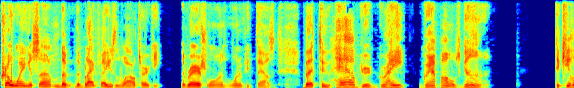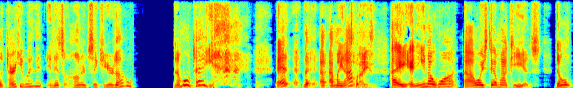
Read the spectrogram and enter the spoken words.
Crow wing is something. The, the black phase of the wild turkey the rarest one, one in 50,000. But to have your great grandpa's gun to kill a turkey with it, and it's 106 years old, I'm going to tell you. that, that, I mean, I, amazing. Hey, and you know what? I always tell my kids, don't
